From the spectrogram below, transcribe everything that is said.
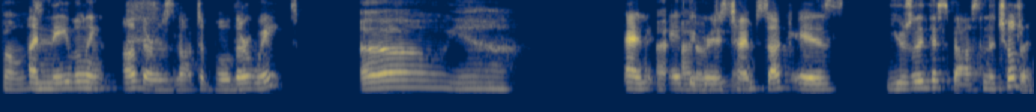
Phones. enabling others not to pull their weight. Oh, yeah. And, I, and the greatest time suck is usually the spouse and the children.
